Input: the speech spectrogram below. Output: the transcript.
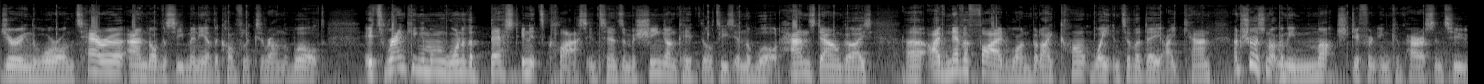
during the War on Terror and obviously many other conflicts around the world. It's ranking among one of the best in its class in terms of machine gun capabilities in the world. Hands down, guys. Uh, I've never fired one, but I can't wait until the day I can. I'm sure it's not going to be much different in comparison to,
